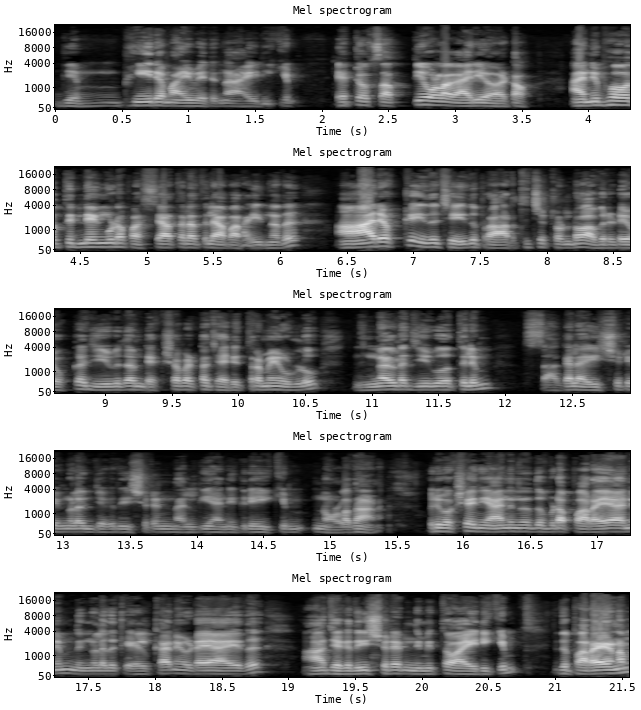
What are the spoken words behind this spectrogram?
ഗംഭീരമായി വരുന്നതായിരിക്കും. ഏറ്റവും സത്യമുള്ള കാര്യമാണ് കേട്ടോ. അനുഭവത്തിന്റെയും കൂടെ പശ്ചാത്തലത്തിലാണ് പറയുന്നത്. ആരൊക്കെ ഇത് ചെയ്ത് പ്രാർത്ഥിച്ചിട്ടുണ്ടോ അവരുടെയൊക്കെ ജീവിതം രക്ഷപ്പെട്ട ചരിത്രമേ ഉള്ളൂ. നിങ്ങളുടെ ജീവിതത്തിലും സകല ഐശ്വര്യങ്ങളും ജഗദീശ്വരൻ നൽകി അനുഗ്രഹിക്കും എന്നുള്ളതാണ്. ഒരുപക്ഷെ ഞാനിന്നത് ഇവിടെ പറയാനും നിങ്ങളിത് കേൾക്കാനും ഇടയായത് ആ ജഗദീശ്വരൻ നിമിത്തമായിരിക്കും. ഇത് പറയണം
